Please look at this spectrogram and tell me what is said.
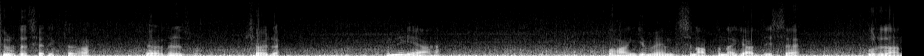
şurada selektör bak. Gördünüz mü? Şöyle. Bu ne ya? Bu hangi mühendisin aklına geldiyse buradan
